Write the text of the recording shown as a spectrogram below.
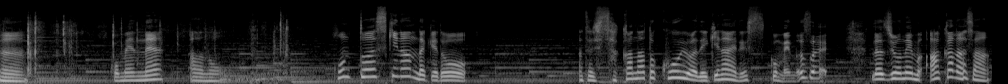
う。うん。ごめんね。あの本当は好きなんだけど私魚と恋はできないです。ごめんなさい。ラジオネームあかなさん。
